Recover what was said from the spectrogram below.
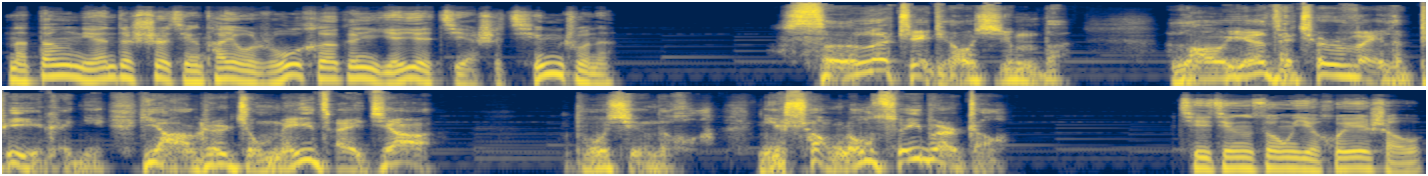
那当年的事情他又如何跟爷爷解释清楚呢？死了这条心吧，老爷子今儿为了避开你，压根就没在家。不信的话，你上楼随便找。戚青松一挥手，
